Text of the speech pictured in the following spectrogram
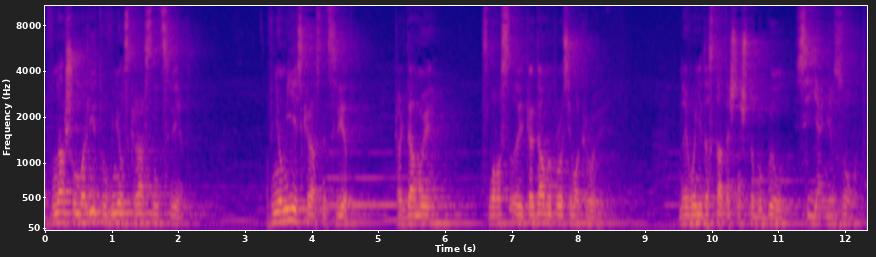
в нашу молитву внес красный цвет. В нем есть красный цвет, когда мы когда мы просим о крови. Но его недостаточно, чтобы был сияние золота.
